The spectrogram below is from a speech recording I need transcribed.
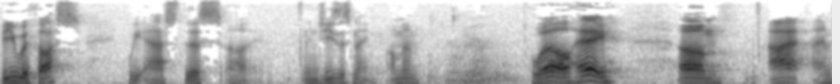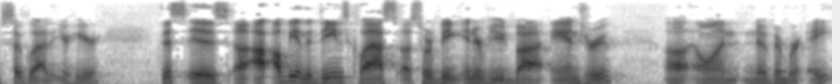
be with us. We ask this uh, in Jesus' name. Amen. Amen. Well, hey, um, I, I'm so glad that you're here. This is, uh, I'll be in the Dean's class, uh, sort of being interviewed by Andrew uh, on November 8th.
